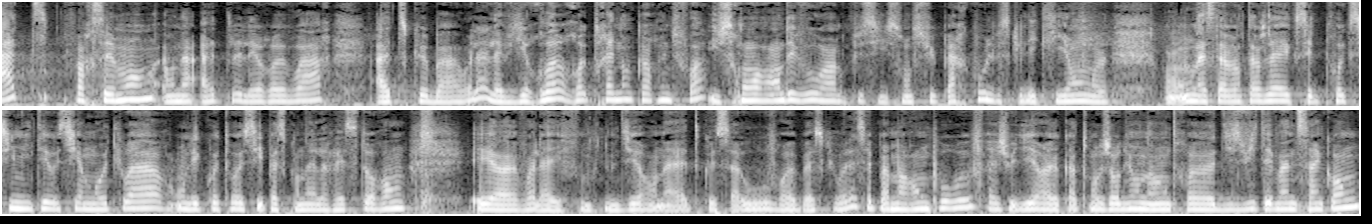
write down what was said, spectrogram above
hâte, forcément. On a hâte de les revoir, hâte que bah voilà la vie reprenne encore une fois. Ils seront au rendez-vous. Hein. En plus, ils sont super cool parce que les clients, euh, on a cet avantage-là avec cette proximité aussi en Haute-Loire. On les côtoie aussi parce qu'on a le restaurant et euh, voilà, ils font nous dire on a hâte que ça ouvre parce que voilà, c'est pas marrant pour eux. Enfin, je veux dire, quand aujourd'hui on a entre 18 et 25 ans,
